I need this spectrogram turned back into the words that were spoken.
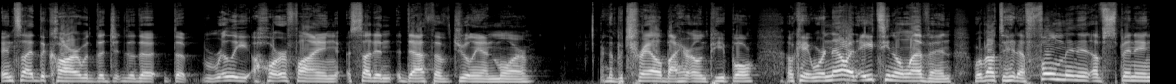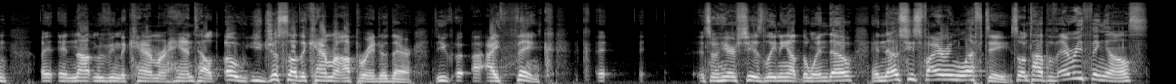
inside the car with the the the really horrifying sudden death of Julianne Moore. The betrayal by her own people. Okay, we're now at 1811. We're about to hit a full minute of spinning and not moving the camera handheld. Oh, you just saw the camera operator there. You, uh, I think. And uh, uh, so here she is leaning out the window, and now she's firing lefty. So on top of everything else,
